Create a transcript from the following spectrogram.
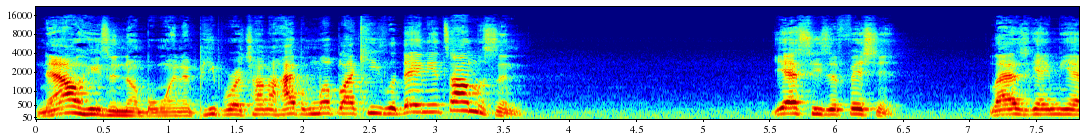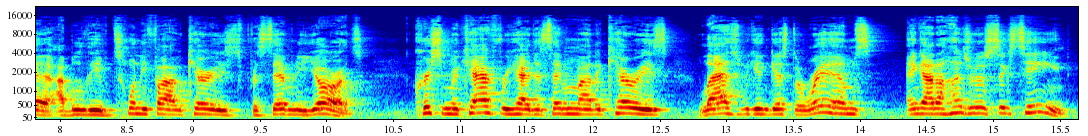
Now he's a number one, and people are trying to hype him up like he's LaDainian Tomlinson. Yes, he's efficient. Last game he had, I believe, 25 carries for 70 yards. Christian McCaffrey had the same amount of carries last week against the Rams and got 116.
